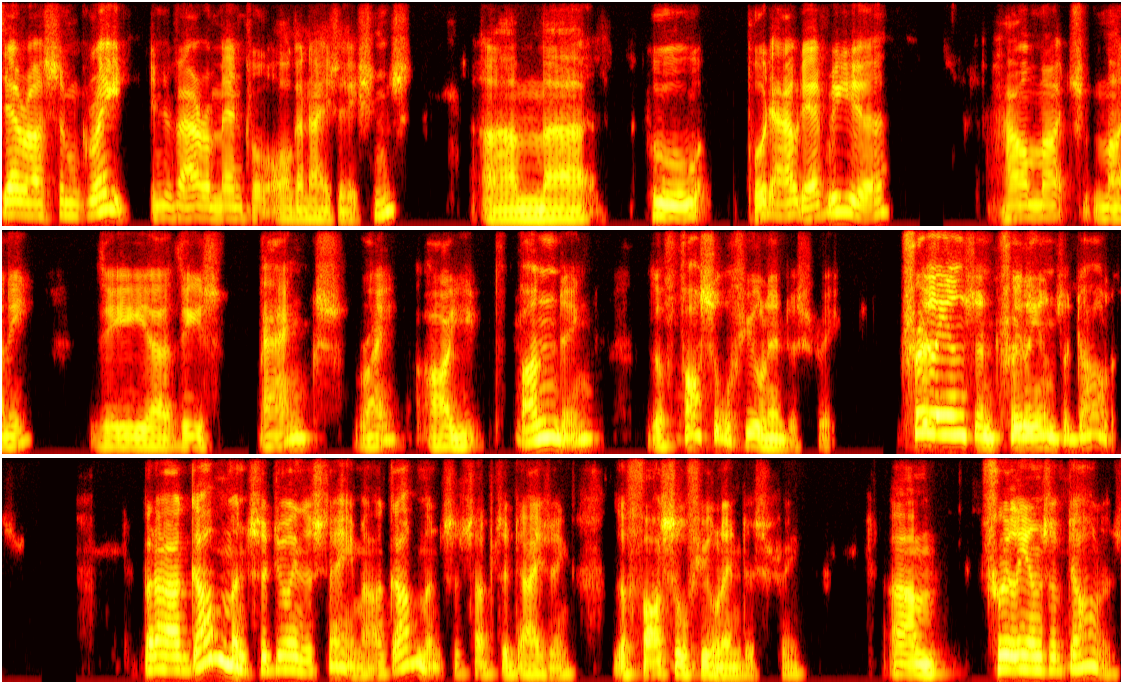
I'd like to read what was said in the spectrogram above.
there are some great environmental organizations um, uh, who put out every year how much money the uh, these banks, right, are funding the fossil fuel industry, trillions and trillions of dollars. But our governments are doing the same. Our governments are subsidizing the fossil fuel industry, um, trillions of dollars,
